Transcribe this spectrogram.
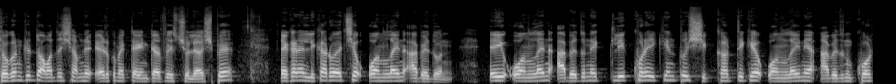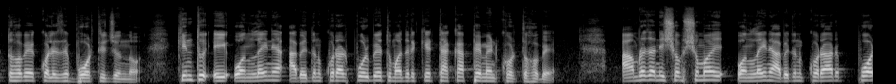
তখন কিন্তু আমাদের সামনে এরকম একটা ইন্টারফেস চলে আসবে। এখানে লেখা রয়েছে অনলাইন আবেদন। এই অনলাইন আবেদনে ক্লিক করেই কিন্তু শিক্ষার্থীকে অনলাইনে আবেদন করতে হবে কলেজে ভর্তির জন্য। কিন্তু এই অনলাইনে আবেদন করার পূর্বে তোমাদেরকে টাকা পেমেন্ট করতে হবে। আমরা জানি সবসময় অনলাইনে আবেদন করার পর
